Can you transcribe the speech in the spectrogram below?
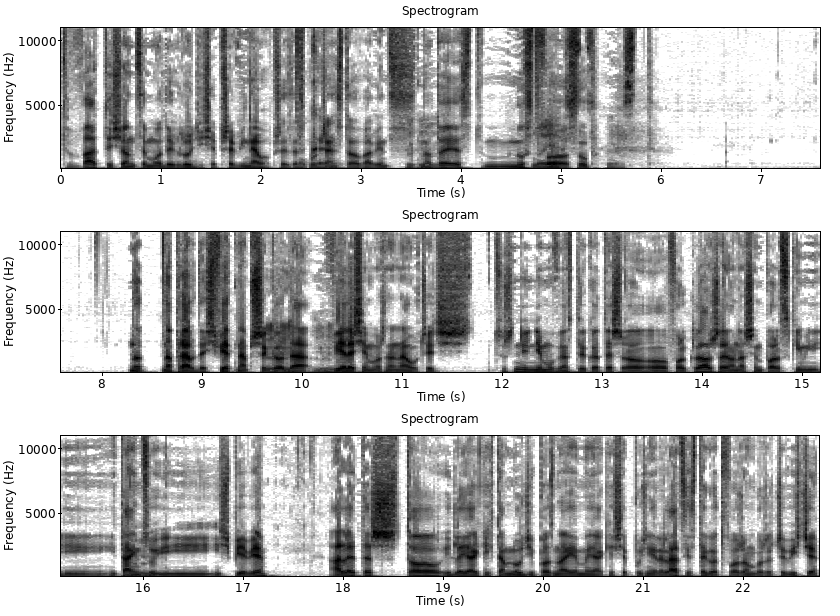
2000 młodych ludzi się przewinęło przez zespół Okej. Częstochowa, więc Mhm. no to jest mnóstwo No jest, osób. Jest. No naprawdę, świetna przygoda, Mhm, mhm. wiele się można nauczyć. Już nie, nie mówiąc tylko też o, o folklorze, o naszym polskim i, i tańcu, Mhm. i, i śpiewie, ale też to, ile jakich tam ludzi poznajemy, jakie się później relacje z tego tworzą, bo rzeczywiście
